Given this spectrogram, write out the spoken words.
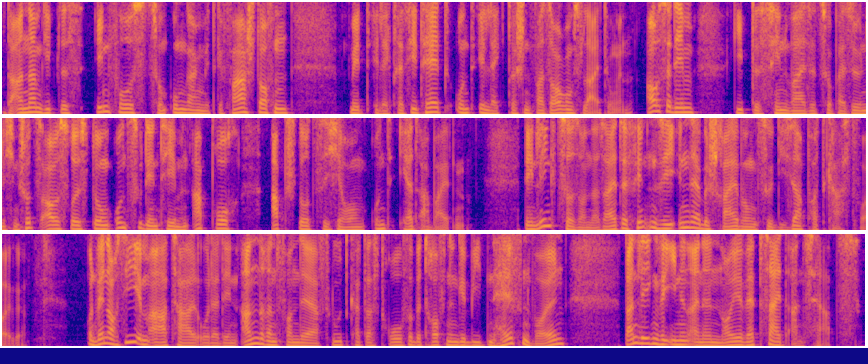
Unter anderem gibt es Infos zum Umgang mit Gefahrstoffen, mit Elektrizität und elektrischen Versorgungsleitungen. Außerdem gibt es Hinweise zur persönlichen Schutzausrüstung und zu den Themen Abbruch, Absturzsicherung und Erdarbeiten. Den Link zur Sonderseite finden Sie in der Beschreibung zu dieser Podcast-Folge. Und wenn auch Sie im Ahrtal oder den anderen von der Flutkatastrophe betroffenen Gebieten helfen wollen, dann legen wir Ihnen eine neue Website ans Herz.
